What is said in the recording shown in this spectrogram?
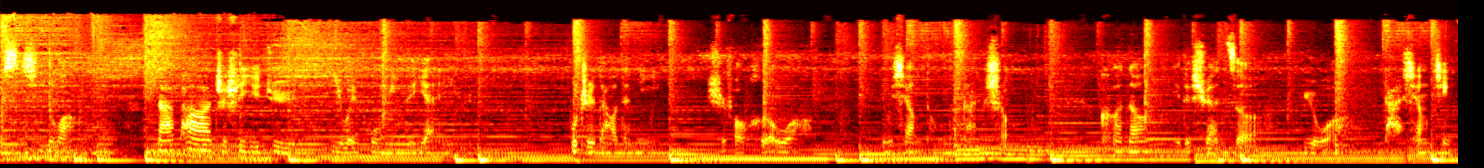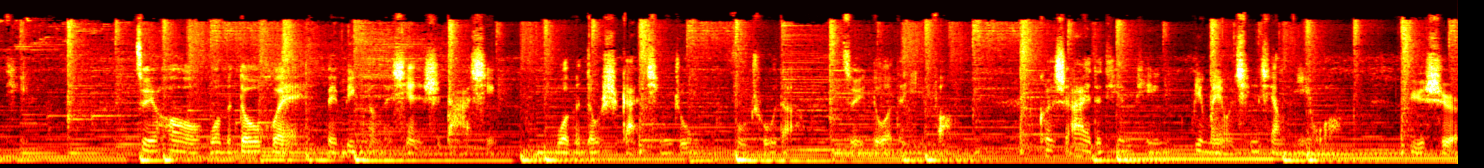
一丝希望，哪怕只是一句意味不明的言语。不知道的你，是否和我有相同的感受？可能你的选择与我大相径庭。最后，我们都会被冰冷的现实打醒。我们都是感情中付出的最多的一方。可是，爱的天平并没有倾向你我。于是，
